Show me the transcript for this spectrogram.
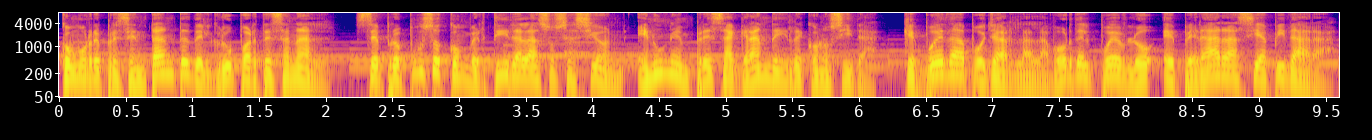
como representante del grupo artesanal, se propuso convertir a la asociación en una empresa grande y reconocida que pueda apoyar la labor del pueblo Eperar hacia Pidara,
